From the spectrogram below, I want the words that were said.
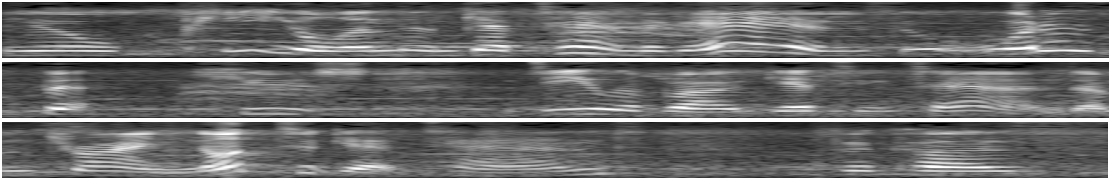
you know peel and then get tanned again. So what is the huge deal about getting tanned? I'm trying not to get tanned because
